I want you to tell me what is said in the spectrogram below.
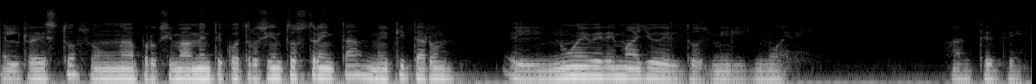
el resto, son aproximadamente 430, me quitaron el 9 de mayo del 2009, antes de,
